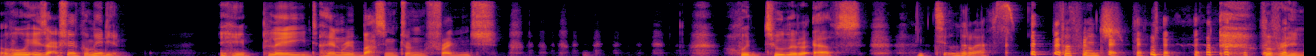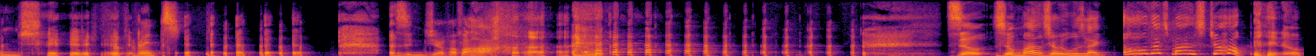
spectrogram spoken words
who is actually a comedian. He played Henry Bassington-ffrench with two little F's. Two little F's for French. for French. for French. As in Jeff. so so Miles Jupp was like, oh, that's Miles Jupp, you know,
